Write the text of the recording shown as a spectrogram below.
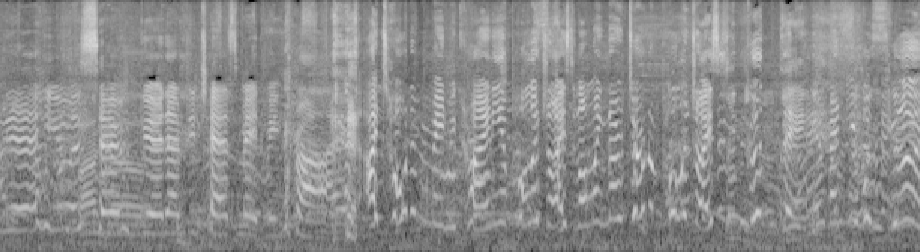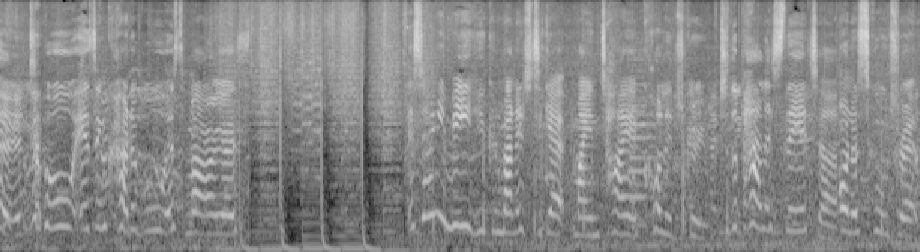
Yeah, he was so good. Empty chairs made me cry. I told him it made me cry and he apologized and I'm like, no, don't apologize. It's a good thing. It meant you were good. Paul is incredible as Marius. It's only me who can manage to get my entire college group to the Palace Theatre on a school trip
